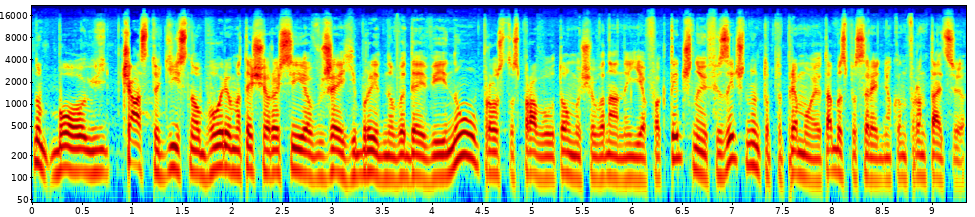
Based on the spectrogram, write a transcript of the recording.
ну бо часто дійсно обговорюємо те, що Росія вже гібридно веде війну, просто справа у тому, що вона не є фактичною, фізичною, тобто прямою та безпосередньо конфронтацією.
